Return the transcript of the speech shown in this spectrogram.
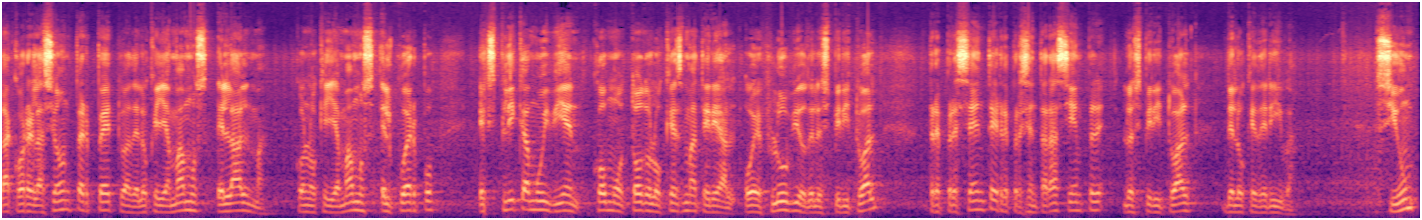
La correlación perpetua de lo que llamamos el alma con lo que llamamos el cuerpo explica muy bien cómo todo lo que es material o efluvio de lo espiritual representa y representará siempre lo espiritual de lo que deriva. Si un,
